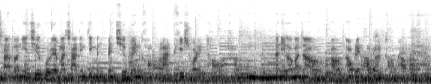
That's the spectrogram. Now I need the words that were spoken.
ชฉะตัวนี้ชื่อ p u r e มัชฉะจริงๆ มันเป็นชื่อเบรนด์ของร้าน Peach Oriental อะครับอันนี้เราก็จะเอาเอาเอาเบรนด์ของร้านเขามาครับ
